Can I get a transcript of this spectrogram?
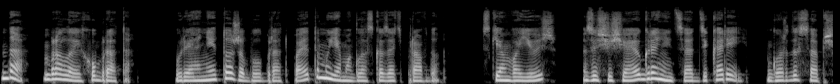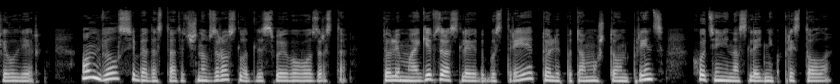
«Да, брала их у брата. У Риании тоже был брат, поэтому я могла сказать правду. С кем воюешь?» «Защищаю границы от дикарей», — гордо сообщил Лир. Он вел себя достаточно взросло для своего возраста. То ли маги взрослеют быстрее, то ли потому, что он принц, хоть и не наследник престола.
